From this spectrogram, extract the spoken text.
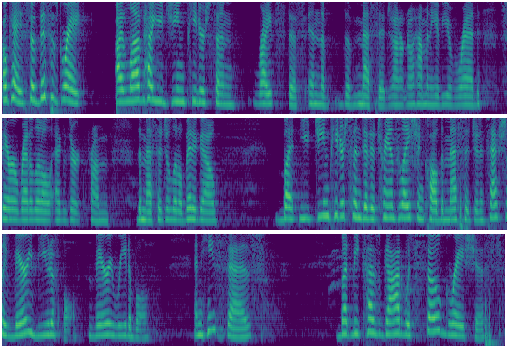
Okay, so this is great. I love how Eugene Peterson writes this in the, the message. I don't know how many of you have read. Sarah read a little excerpt from the message a little bit ago. But Eugene Peterson did a translation called The Message, and it's actually very beautiful, very readable. And he says, But because God was so gracious,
